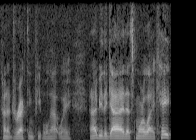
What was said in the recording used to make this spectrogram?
kind of directing people that way. And I'd be the guy that's more like, "Hey,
